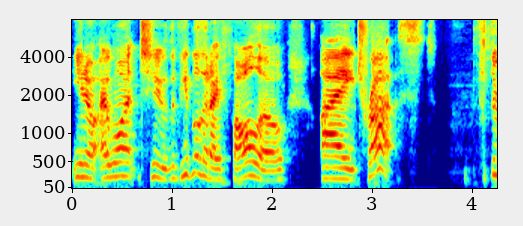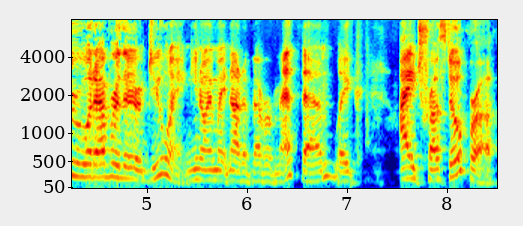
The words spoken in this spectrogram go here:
you know, I want to the people that I follow, I trust through whatever they're doing. You know, I might not have ever met them. Like I trust Oprah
